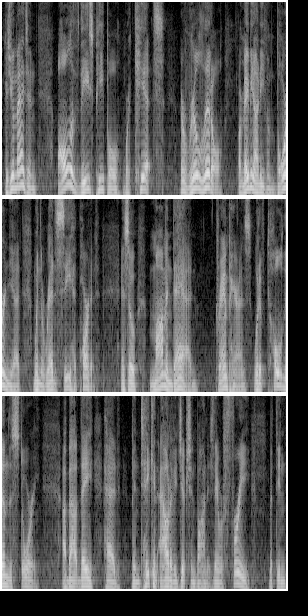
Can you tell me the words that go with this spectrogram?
Because you imagine all of these people were kids, they're real little, or maybe not even born yet when the Red Sea had parted. And so mom and dad, grandparents, would have told them the story about they had been taken out of Egyptian bondage. They were free, but the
